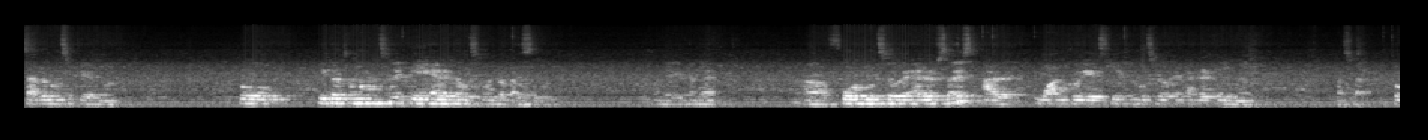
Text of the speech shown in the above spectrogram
সেভেন হচ্ছে কে এর মান। তো এটার জন্য হচ্ছে এই অ্যারেটা হচ্ছে আমরা পাইছি মানে এখানে ফোর হচ্ছে অ্যারের সাইজ আর ওয়ান টু এইট হচ্ছে অ্যারের এলিমেন্ট আচ্ছা তো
